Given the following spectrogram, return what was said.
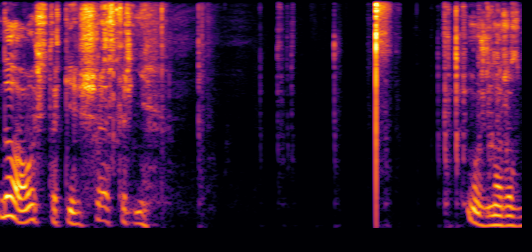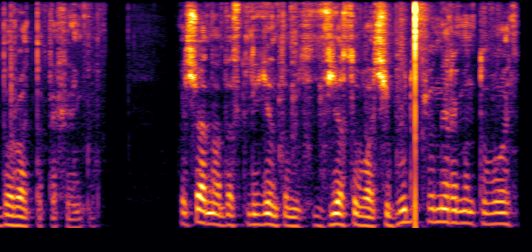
Да, ось такі шестерні. Можна розбирати потихеньку. Хоча треба з клієнтом з'ясувати, чи будуть вони ремонтувати.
